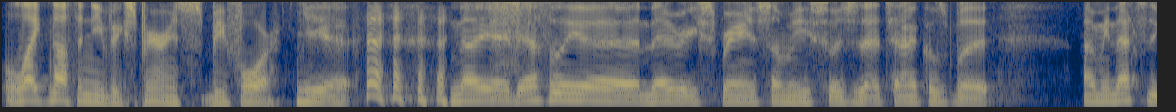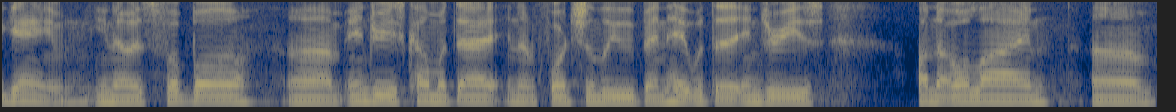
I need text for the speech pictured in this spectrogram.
like nothing you've experienced before. Yeah, no, yeah, definitely uh, never experienced so many switches at tackles, but I mean, that's the game. You know, it's football. Um, injuries come with that, and unfortunately, we've been hit with the injuries on the O line. Um,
